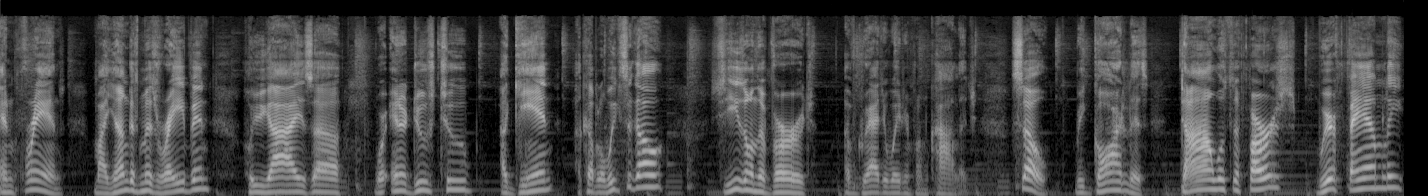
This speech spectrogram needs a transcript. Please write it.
And friends, my youngest Miss Raven, who you guys uh, were introduced to again a couple of weeks ago, she's on the verge of graduating from college. So, regardless, Don was the first. We're family,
